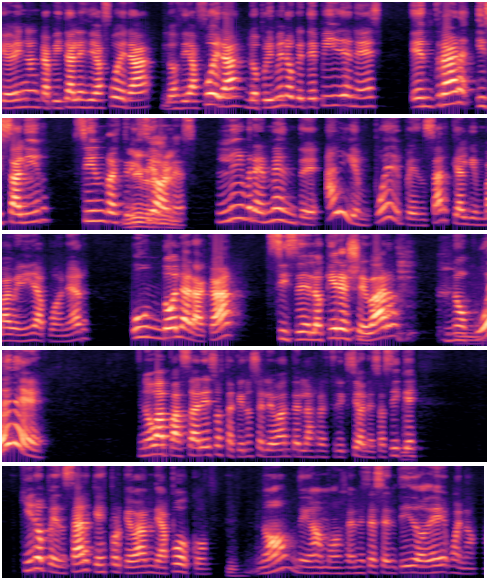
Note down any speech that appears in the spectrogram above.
que vengan capitales de afuera, los de afuera lo primero que te piden es entrar y salir sin restricciones. Libremente. ¿Alguien puede pensar que alguien va a venir a poner un dólar acá si se lo quiere llevar? No Mm. puede. No va a pasar eso hasta que no se levanten las restricciones. Así que quiero pensar que es porque van de a poco, ¿no? Digamos, en ese sentido de, bueno,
